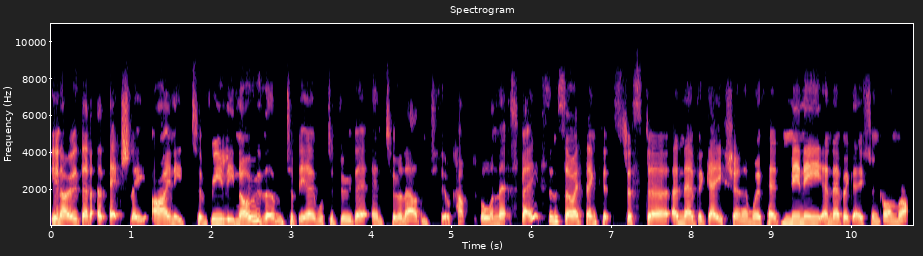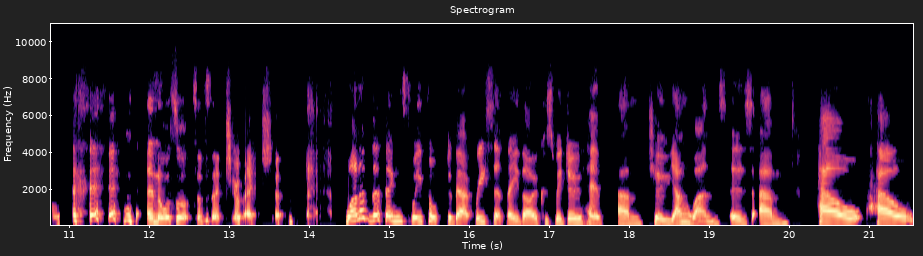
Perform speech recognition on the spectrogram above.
you know that uh, actually i need to really know them to be able to do that and to allow them to feel comfortable in that space and so i think it's just a, a navigation and we've had many a navigation gone wrong in all sorts of situations one of the things we talked about recently though because we do have um, two young ones is um, how how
